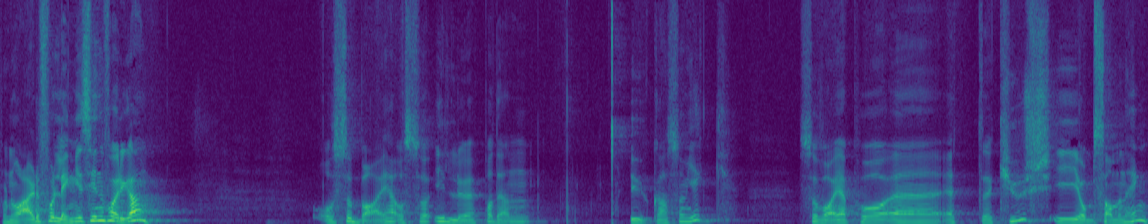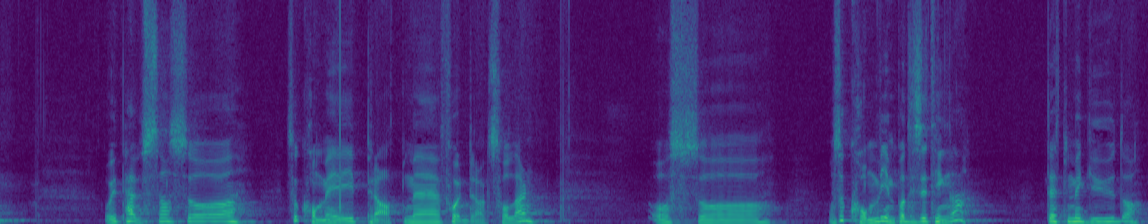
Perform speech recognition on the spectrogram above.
For nå er det for lenge siden forrige gang. Og så ba jeg også i løpet av den uka som gikk, så var jeg på eh, et kurs i jobbsammenheng. Og i pausa så, så kom jeg i prat med foredragsholderen. Og så, og så kom vi inn på disse tinga. Dette med Gud og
